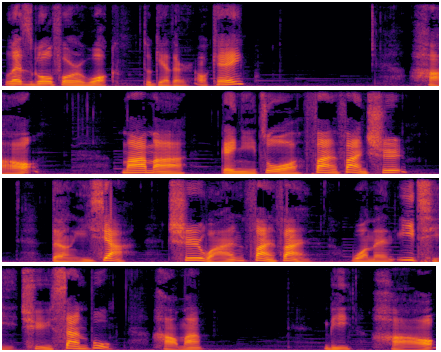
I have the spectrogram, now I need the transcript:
let's go for a walk together, okay? 好，妈妈给你做饭饭吃。等一下，吃完饭饭，我们一起去散步，好吗？B 好，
